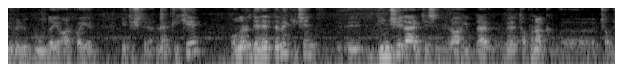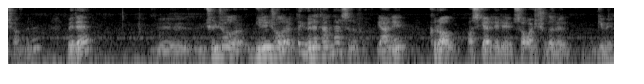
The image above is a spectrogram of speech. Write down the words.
ürünü, buğdayı, arpayı yetiştirenler. İki, onları denetlemek için e, dinciler kesimi, rahipler ve tapınak e, çalışanları ve de üçüncü olarak, birinci olarak da yönetenler sınıfı. Yani kral, askerleri, savaşçıları gibi.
